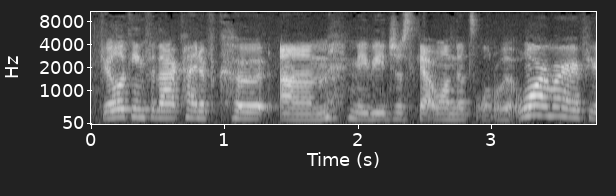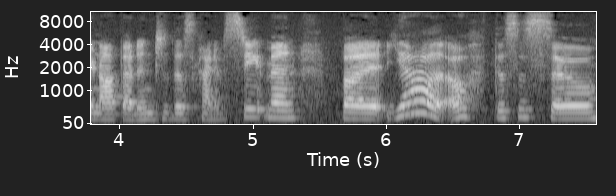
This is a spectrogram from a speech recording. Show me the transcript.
if you're looking for that kind of coat, um, maybe just get one that's a little bit warmer if you're not that into this kind of statement. But yeah, oh, this is so,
